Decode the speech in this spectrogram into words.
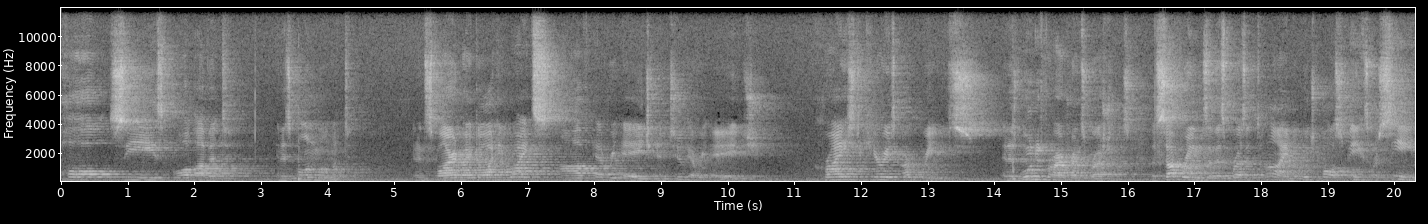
Paul sees all of it in his own moment. And inspired by God, he writes of every age and to every age. Christ carries our griefs and is wounded for our transgressions. The sufferings of this present time of which Paul speaks are seen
